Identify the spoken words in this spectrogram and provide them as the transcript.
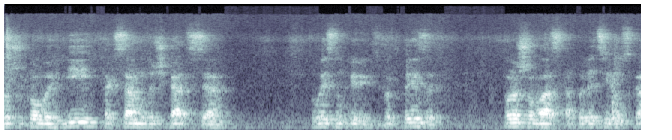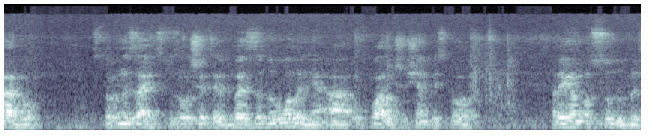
розшукових дій, так само дочекатися висновків експертизи. Прошу вас апеляційну скаргу сторони захисту залишити без задоволення, а ухвалу Шевченківського районного суду без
